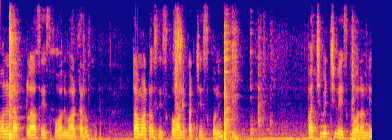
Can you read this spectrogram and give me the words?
వన్ అండ్ హాఫ్ గ్లాస్ వేసుకోవాలి వాటర్. టమాటోస్ వేసుకోవాలి కట్ చేసుకొని. పచ్చిమిర్చి వేసుకోవాలండి.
